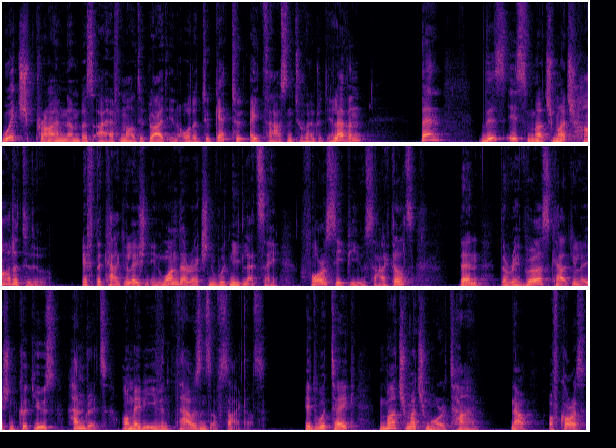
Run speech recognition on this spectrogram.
which prime numbers I have multiplied in order to get to 8211, then this is much much harder to do. If the calculation in one direction would need let's say 4 CPU cycles, then the reverse calculation could use hundreds or maybe even thousands of cycles. It would take much much more time. Now, of course,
